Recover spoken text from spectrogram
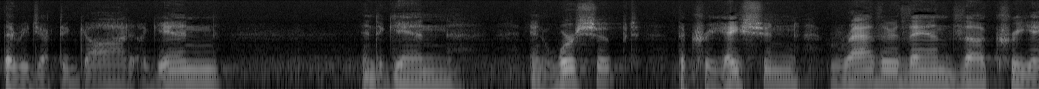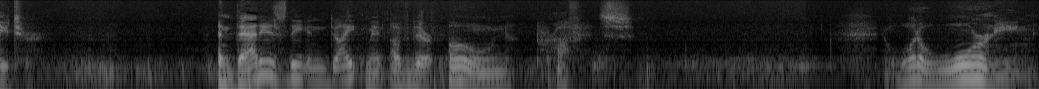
They rejected God again and again and worshiped the creation rather than the creator. And that is the indictment of their own prophets. And what a warning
